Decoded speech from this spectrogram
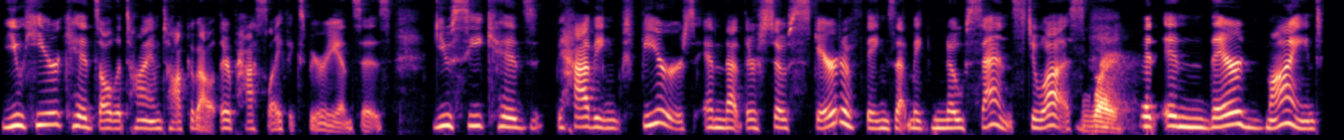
You hear kids all the time talk about their past life experiences. You see kids having fears and that they're so scared of things that make no sense to us. Right. but in their mind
